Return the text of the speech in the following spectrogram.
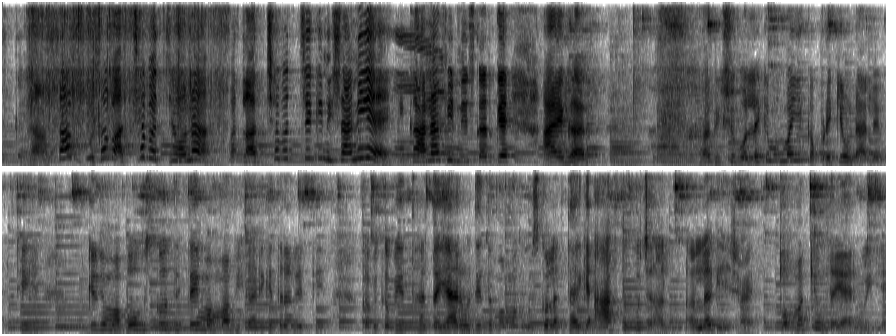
तो हाँ सब सब अच्छे बच्चे हो ना। मतलब अच्छे बच्चे की निशानी है कि खाना फिनिश करके आए घर। हाँ, बोल रहे कि मम्मा ये कपड़े क्यों डाले हो? ठीक है। क्योंकि वो उसको देखते ही मम्मा भिखारी की तरह रहती है। कभी कभी तैयार होती है तो मम्मा उसको लगता है कि आज तो कुछ अल- अलग है शायद। मम्मा क्यों तैयार हुई है?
